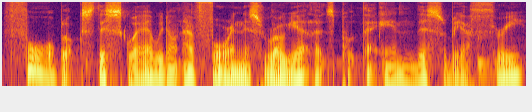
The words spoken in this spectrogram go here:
Four blocks this square. We don't have four in this row yet. Let's put that in. This will be a three.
